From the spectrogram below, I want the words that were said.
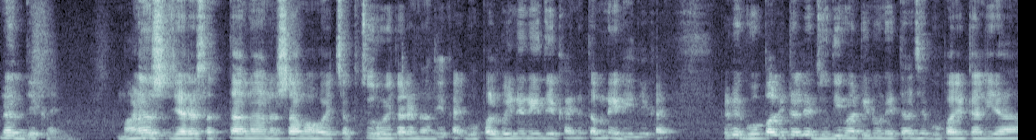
ન જ દેખાય. માણસ જ્યારે સત્તાના નશામાં હોય, ચકચૂર હોય ત્યારે ન દેખાય, ગોપાલભાઈને નહીં દેખાય ને તમને નહીં દેખાય. કારણ કે ગોપાલ ઇટાલિયા જુદી માટીનો નેતા છે, ગોપાલ ઇટાલિયા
